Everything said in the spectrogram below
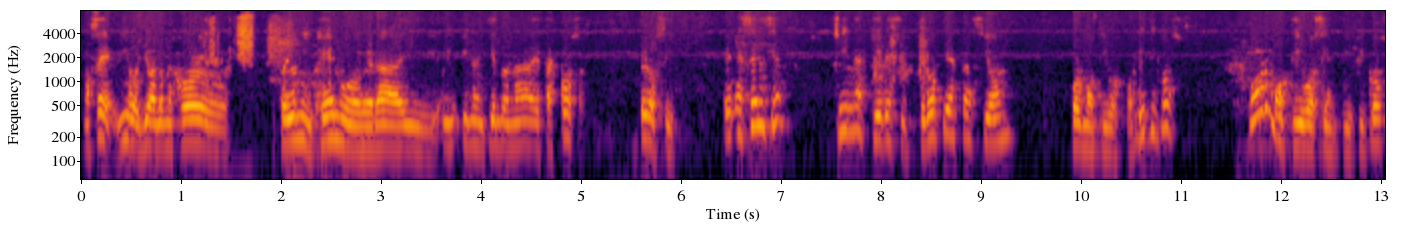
no sé, digo yo, a lo mejor soy un ingenuo, ¿verdad? Y, y no entiendo nada de estas cosas. Pero sí, en esencia, China quiere su propia estación por motivos políticos, por motivos científicos.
